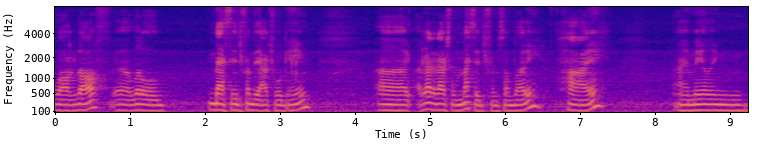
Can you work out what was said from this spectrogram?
logged off. A little message from the actual game. Uh, I got an actual message from somebody. Hi. I'm mailing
